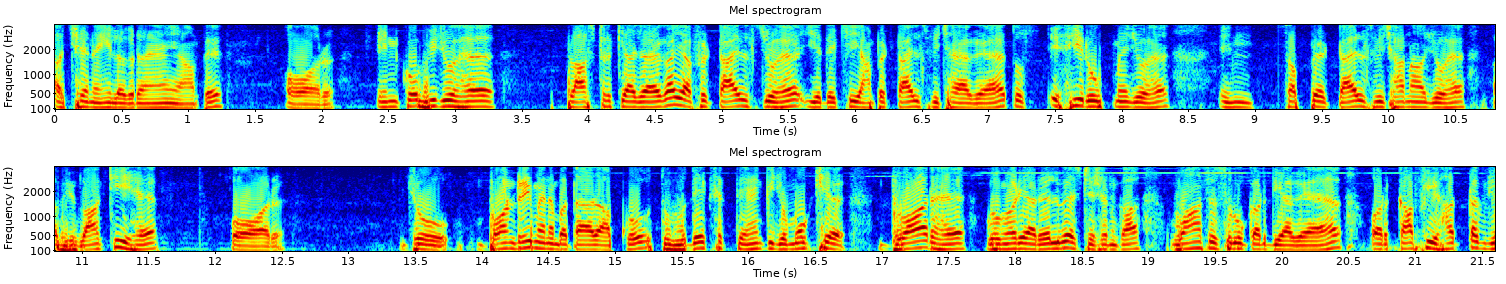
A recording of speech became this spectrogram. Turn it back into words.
अच्छे नहीं लग रहे हैं यहाँ पे। और इनको भी जो है, प्लास्टर किया जाएगा या फिर टाइल्स जो है, ये देखिए यहाँ पे टाइल्स बिछाया गया है तो इसी रूप में जो है, इन सब पे टाइल्स बिछाना जो है, अभी बाकी है। और जो बाउंड्री मैंने बताया आपको तो वो देख सकते हैं कि जो मुख्य द्वार है घुंगड़िया रेलवे स्टेशन का, वहाँ से शुरू कर दिया गया है। और काफ़ी हद तक जो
